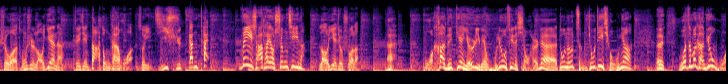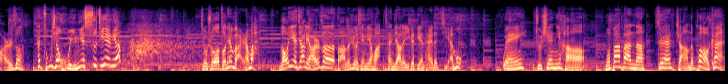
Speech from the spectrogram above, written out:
是我同事老叶呢，最近大动肝火，所以急需肝肽。为啥他要生气呢？老叶就说了：“哎，我看这电影里面五六岁的小孩呢，都能拯救地球呢，呃，我怎么感觉我儿子他总想毁灭世界呢？”就说昨天晚上吧，老叶家里儿子打了热线电话，参加了一个电台的节目。喂，主持人你好。我爸爸呢，虽然长得不好看，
